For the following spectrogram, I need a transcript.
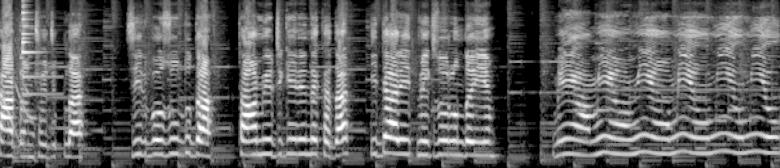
Pardon çocuklar. Zil bozuldu da tamirci gelene kadar idare etmek zorundayım. Miyav miyav miyav miyav miyav miyav.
